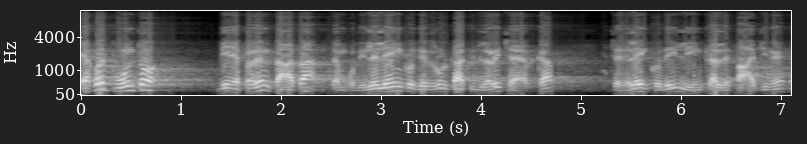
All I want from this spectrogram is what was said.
e a quel punto viene presentata diciamo l'elenco dei risultati della ricerca, cioè l'elenco dei link alle pagine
